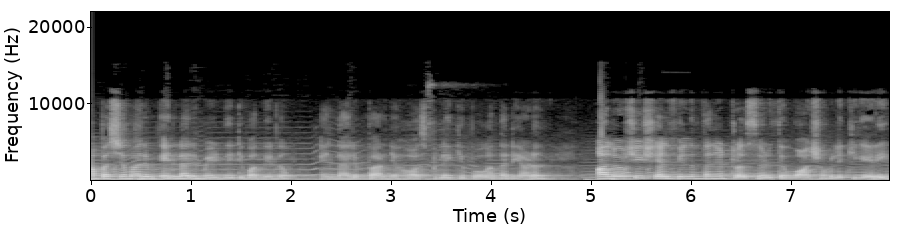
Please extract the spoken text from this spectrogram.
അപ്പച്ചമാരും എല്ലാവരും എഴുന്നേറ്റ് വന്നിരുന്നു. എല്ലാവരും പറഞ്ഞ് ഹോസ്പിറ്റലിലേക്ക് പോകാൻ തന്നെയാണ്. അലോഷി ഷെൽഫിൽ നിന്ന് തന്നെ ഡ്രസ്സ് എടുത്ത് വാഷ്റൂമിലേക്ക് കയറി.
